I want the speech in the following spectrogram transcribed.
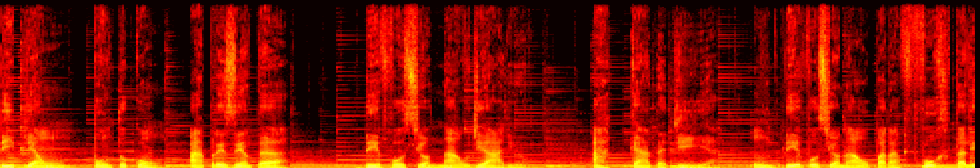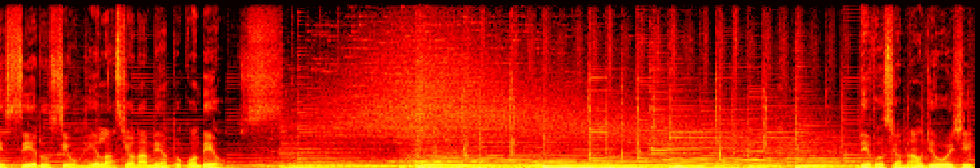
Bíblia1.com apresenta Devocional Diário. A cada dia, um devocional para fortalecer o seu relacionamento com Deus. Devocional de hoje:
